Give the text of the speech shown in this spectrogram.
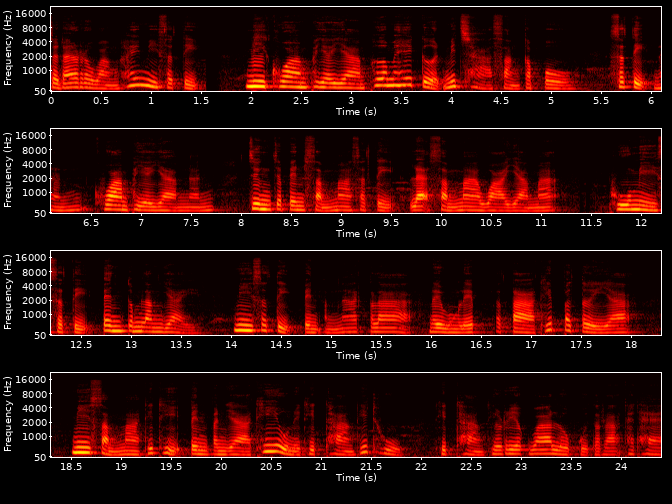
จะได้ระวังให้มีสติ มีความพยายามเพื่อไม่ให้เกิดมิจฉาสังกโป สตินั้น ความพยายามนั้น จึงจะเป็นสัมมาสติและสัมมาวายามะ ผู้มีสติเป็นกำลังใหญ่ มีสติเป็นอำนาจกล้า ในวงเล็บสตาทิปเตยยะ มีสัมมาทิฏฐิเป็นปัญญาที่อยู่ในทิศทางที่ถูก ทิศทางที่เรียกว่าโลกุตระแท้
